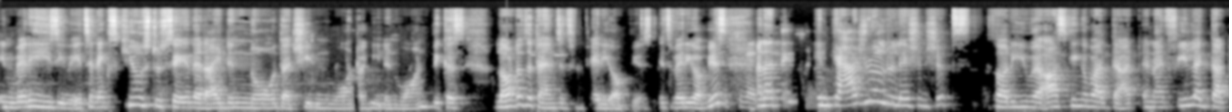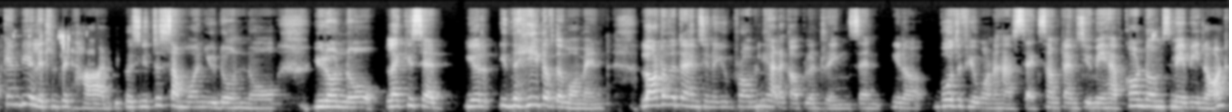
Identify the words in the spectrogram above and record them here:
in very easy way. It's an excuse to say that I didn't know that she didn't want or he didn't want because a lot of the times it's very obvious. It's very obvious, It's very and I think in casual relationships. Sorry, you were asking about that, and I feel like that can be a little bit hard because you're just someone you don't know. You don't know, like you said, you're in the heat of the moment. A lot of the times, you know, you probably had a couple of drinks, and you know, both of you want to have sex. Sometimes you may have condoms, maybe not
